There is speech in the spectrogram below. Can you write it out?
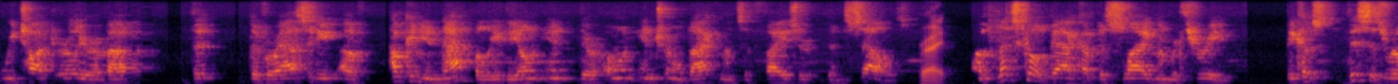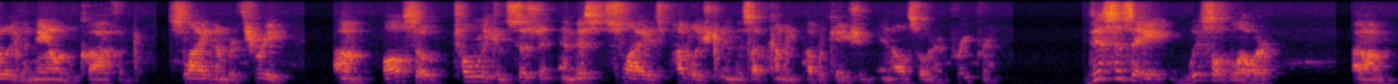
we talked earlier about the, the veracity of how can you not believe the own in, their own internal documents of Pfizer themselves? Right. Um, let's go back up to slide number three, because this is really the nail in the coffin. Slide number three. Um, also, totally consistent, and this slide is published in this upcoming publication and also in a preprint. This is a whistleblower um,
